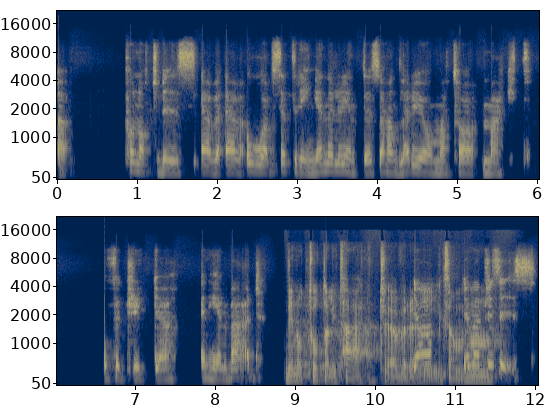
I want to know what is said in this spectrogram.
ja, på något vis, oavsett ringen eller inte, så handlar det ju om att ta makt och förtrycka en hel värld. Det är något totalitärt över det. Ja, liksom. ja men mm. precis.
